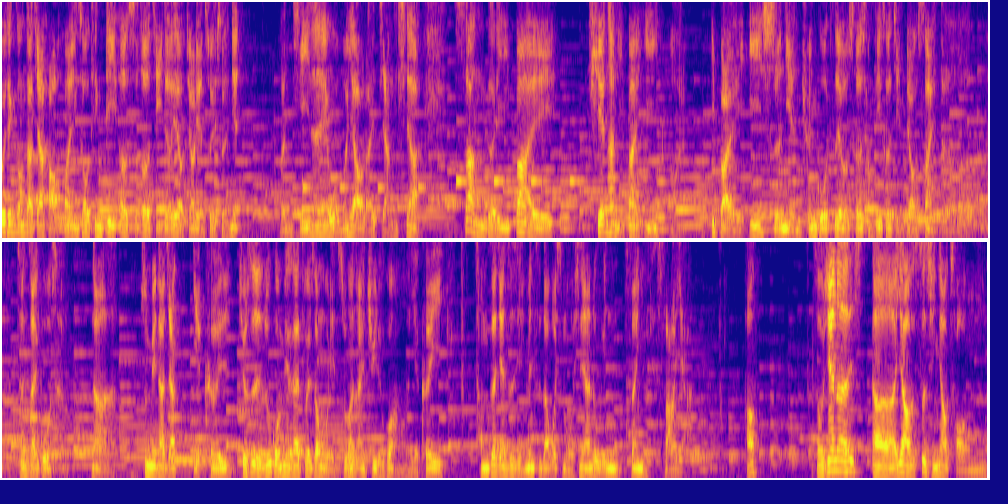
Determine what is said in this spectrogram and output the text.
各位听众，大家好，欢迎收听第二十二集的廖教练碎碎念。本集呢，我们要来讲一下上个礼拜天和礼拜一啊，一百一十年全国自由车场地车锦标赛的参赛过程。那顺便大家也可以，就是如果没有在追踪我脸书和 IG 的话，也可以从这件事情里面知道为什么我现在录音声音有点沙哑。好，首先呢，呃，要事情要从。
